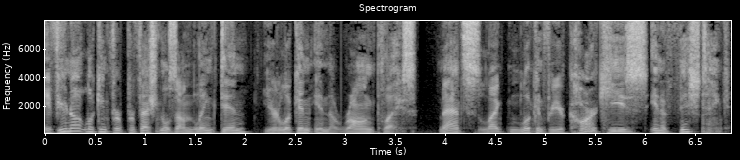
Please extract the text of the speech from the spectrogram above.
If you're not looking for professionals on LinkedIn you're looking in the wrong place. That's like looking for your car keys in a fish tank.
